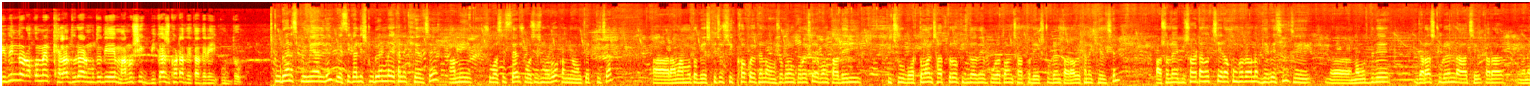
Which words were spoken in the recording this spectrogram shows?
বিভিন্ন রকমের খেলাধুলার মধ্যে দিয়ে মানসিক বিকাশ ঘটাতে তাদের এই উদ্যোগ। স্টুডেন্টস প্রিমিয়ার লিগ বেসিক্যালি স্টুডেন্টরা এখানে খেলছে। আমি সুভাষিস স্যার, সুভাষিস মোদক, আমি অঙ্কের টিচার আর আমার মতো বেশ কিছু শিক্ষকও এখানে অংশগ্রহণ করেছেন এবং তাদেরই কিছু বর্তমান ছাত্র, কিছু তাদের পুরাতন ছাত্র এক্স স্টুডেন্ট তারাও এখানে খেলছেন। আসলে বিষয়টা হচ্ছে এরকমভাবে আমরা ভেবেছি যে নবদ্বীপে যারা স্টুডেন্টরা আছে, তারা মানে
